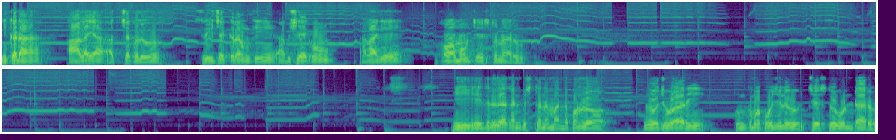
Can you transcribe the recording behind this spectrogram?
ఇక్కడ ఆలయ అర్చకులు శ్రీచక్రంకి అభిషేకం అలాగే హోమం చేస్తున్నారు. ఈ ఎదురుగా కనిపిస్తున్న మండపంలో రోజువారీ కుంకుమ పూజలు చేస్తూ ఉంటారు.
